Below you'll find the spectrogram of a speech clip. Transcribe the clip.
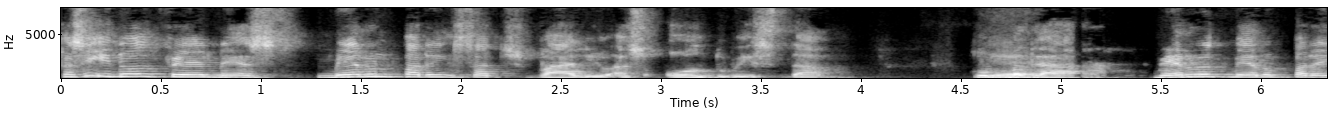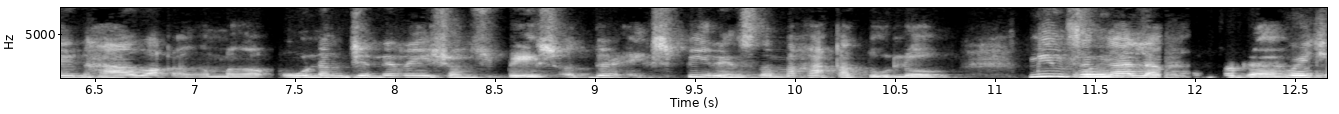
Kasi in all fairness, meron pa rin such value as old wisdom. Kumbaga, meron at meron pa rin hawak ang mga unang generations based on their experience na makakatulong. Minsan Which- nga lang, kumbaga, which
